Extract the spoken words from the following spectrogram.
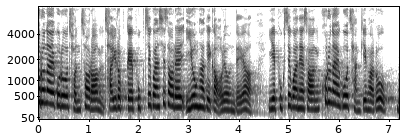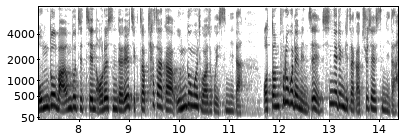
코로나19로 전처럼 자유롭게 복지관 시설을 이용하기가 어려운데요. 이에 복지관에선 코로나19 장기화로 몸도 마음도 지친 어르신들을 직접 찾아가 운동을 도와주고 있습니다. 어떤 프로그램인지 신예림 기자가 취재했습니다.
